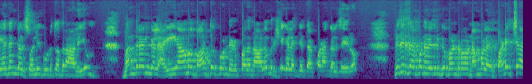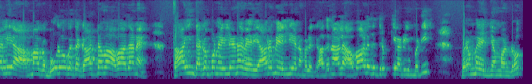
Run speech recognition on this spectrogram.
வேதங்கள் சொல்லி கொடுத்ததுனாலையும் மந்திரங்கள் அழியாம பார்த்து கொண்டு இருப்பதனாலும் ரிஷிகளுக்கு தர்ப்பணங்கள் செய்யறோம் பிதிர் தர்ப்பணம் எதற்கு பண்றோம்? நம்மளை படைச்சா இல்லையா? அம்மாவுக்கு பூலோகத்தை காட்டினவா? அவா தானே. தாயின் தகப்பனம் இல்லைன்னா வேற யாருமே இல்லையா நம்மளுக்கு. அதனால அவளுக்கு திருப்தி அடையும்படி பிரம்ம யஜ்ஞம் பண்றோம்.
